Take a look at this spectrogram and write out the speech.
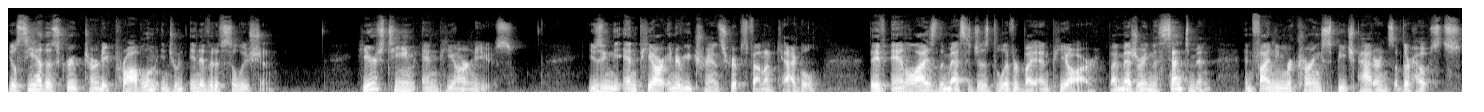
you'll see how this group turned a problem into an innovative solution. Here's Team NPR News. Using the NPR interview transcripts found on Kaggle, they've analyzed the messages delivered by NPR by measuring the sentiment and finding recurring speech patterns of their hosts.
